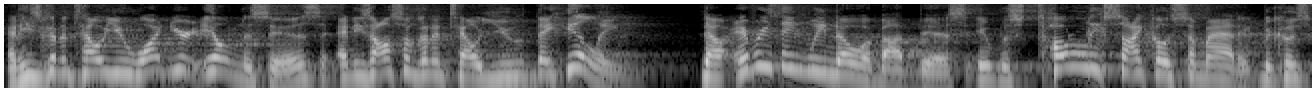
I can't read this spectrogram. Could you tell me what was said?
and he's going to tell you what your illness is, and he's also going to tell you the healing. Now, everything we know about this, it was totally psychosomatic because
